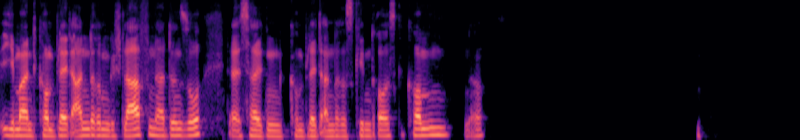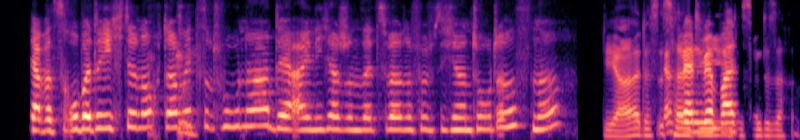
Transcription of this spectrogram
jemand komplett anderem geschlafen hat und so. Da ist halt ein komplett anderes Kind rausgekommen. Ne? Ja, was Robert Richter noch damit zu tun hat, der eigentlich ja schon seit 250 Jahren tot ist, ne? Ja, das ist Das halt werden wir die bald- interessante Sache.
